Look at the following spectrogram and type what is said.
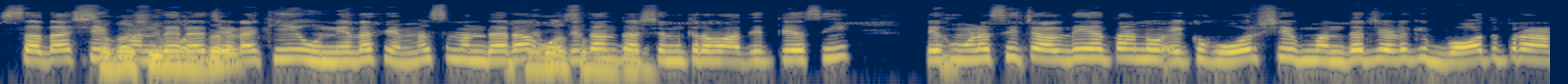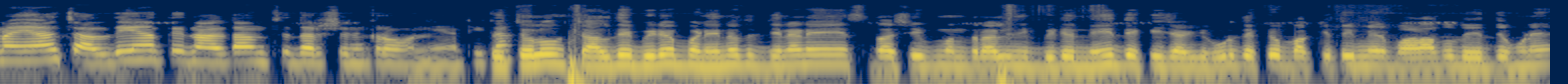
ਸਦਾ ਸ਼ਿਵ ਸਦਾ ਸ਼ਿਵ ਮੰਦਿਰ ਹੈ। ਜਿਹੜਾ ਕਿ ਉਨੇ ਦਾ ਫੇਮਸ ਮੰਦਿਰ ਆ ਉਹਦੇ ਤੁਹਾਨੂੰ। ਦਰਸ਼ਨ ਕਰਵਾ ਦਿੱਤੇ ਅਸੀਂ। ਤੇ ਹੁਣ ਅਸੀਂ ਚੱਲਦੇ ਆ ਤੁਹਾਨੂੰ ਇੱਕ ਹੋਰ ਸ਼ਿਵ ਮੰਦਿਰ ਜਿਹੜਾ ਕਿ ਬਹੁਤ ਪੁਰਾਣਾ ਆ ਚੱਲਦੇ ਆ ਤੇ ਨਾਲ ਤੁਹਾਨੂੰ ਦਰਸ਼ਨ ਕਰਵਾਉਣੇ ਆ ਠੀਕ ਤੇ ਆ? ਚਲੋ ਚੱਲਦੇ ਵੀਡੀਓ ਬਣੇ ਨੇ ਤੇ ਜਿਨ੍ਹਾਂ ਨੇ ਸਦਾਸ਼ਿਵ ਮੰਦਿਰ ਵਾਲੀ ਵੀਡੀਓ ਨਹੀਂ ਦੇਖੀ ਜਾ ਕੇ ਜ਼ਰੂਰ ਦੇਖਿਓ। ਬਾਕੀ ਤੁਸੀਂ ਮੇਰੇ ਵਾਲਾਂ ਤੋਂ ਦੇਖਦੇ ਹੋਣੇ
